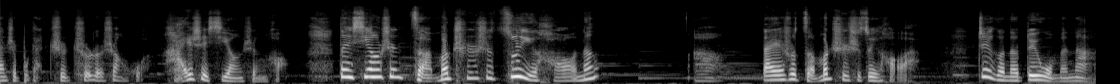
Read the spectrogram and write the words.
但是不敢吃，吃了上火，还是西洋参好。但西洋参怎么吃是最好呢？啊，大家说怎么吃是最好啊？这个呢，对于我们呢，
